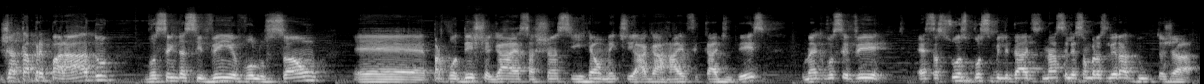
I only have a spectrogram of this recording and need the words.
já está preparado? Você ainda se vê em evolução? é, para poder chegar a essa chance e realmente agarrar e ficar de vez? Como é que você vê essas suas possibilidades na seleção brasileira adulta já?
